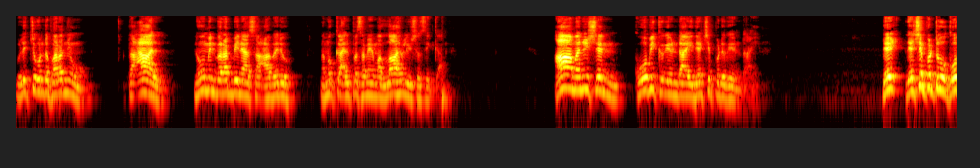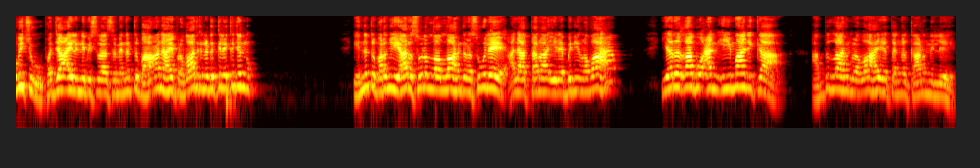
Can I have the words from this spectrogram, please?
വിളിച്ചുകൊണ്ട് പറഞ്ഞു താൽ നൂമിൻ റബ്ബിനാസ വരൂ. നമുക്ക് അല്പസമയം അള്ളാഹുവിൽ വിശ്വസിക്കാം. ആ മനുഷ്യൻ കോപിക്കുകയുണ്ടായി ദേഷ്യപ്പെടുകയുണ്ടായി രക്ഷപ്പെട്ടു കോപിച്ചു. ഫജായിൽ നബി സ്വലാസ്ലം എന്നിട്ട് മഹാനായ പ്രവാചകന്റെ അടുക്കിലേക്ക് ചെന്നു. എന്നിട്ട് പറഞ്ഞു യാ റസൂൽ അള്ളാഹുവിന്റെ റസൂലേ അലാ തറ യർഗബു അൻ ഈമാനിക്ക. അബ്ദുല്ലാഹിൻ റവാഹയെ തങ്ങൾ കാണുന്നില്ലേ?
